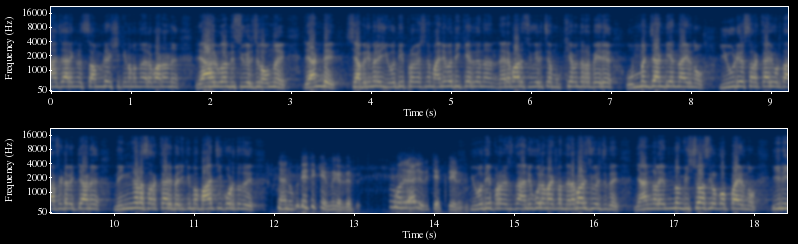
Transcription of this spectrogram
ആചാരങ്ങൾ സംരക്ഷിക്കണമെന്ന നിലപാടാണ് രാഹുൽ ഗാന്ധി സ്വീകരിച്ചത്. ഒന്ന്. രണ്ട്. ശബരിമല യുവതി പ്രവേശനം അനുവദിക്കരുതെന്ന നിലപാട് സ്വീകരിച്ച മുഖ്യമന്ത്രിയുടെ പേര് ഉമ്മൻചാണ്ടി എന്നായിരുന്നു. യു ഡി എഫ് സർക്കാർ കൊടുത്ത അഫിഡവിറ്റ് ആണ് നിങ്ങളെ സർക്കാർ ഭരിക്കുമ്പോൾ മാറ്റി കൊടുത്തത് ഞാൻ ഉപദേശിക്കുന്നു കരുതരുത്. മുതലാളി ഒരു ചെത്തിയാണ് യുവതി പ്രവേശനത്തിന് അനുകൂലമായിട്ടുള്ള നിലപാട് ചോദിച്ചത് ഞങ്ങൾ എന്നും വിശ്വാസികൾക്കൊപ്പായിരുന്നു ഇനി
